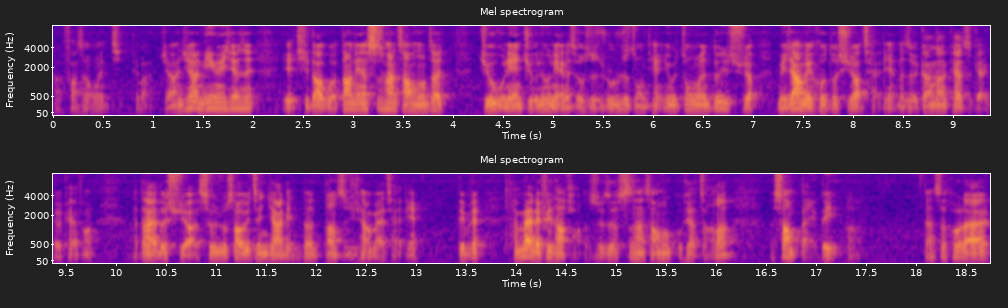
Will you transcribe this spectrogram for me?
啊发生问题，对吧？讲像林园先生也提到过，当年四川长虹在九五年、九六年的时候是如日中天，因为中国人都需要，每家每户都需要彩电，那时候刚刚开始改革开放啊，大家都需要收入稍微增加点，当当时就想买彩电，对不对？它卖的非常好，所以说四川长虹股票涨了上百倍啊，但是后来。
